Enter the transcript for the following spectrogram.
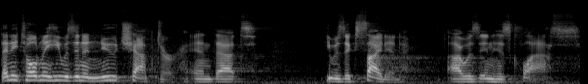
Then he told me he was in a new chapter and that he was excited I was in his class.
